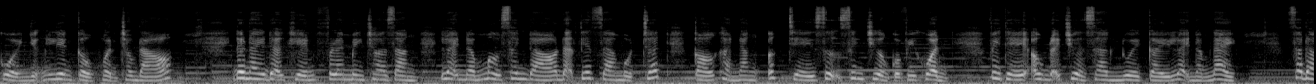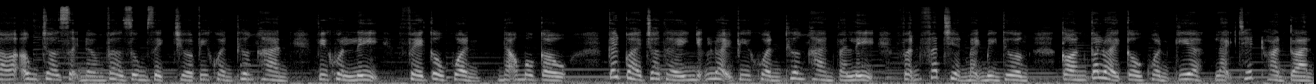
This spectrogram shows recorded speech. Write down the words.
của những liên cầu khuẩn trong đó. Điều này đã khiến Fleming cho rằng loại nấm màu xanh đó đã tiết ra một chất có khả năng ức chế sự sinh trưởng của vi khuẩn. Vì thế, ông đã chuyển sang nuôi cấy loại nấm này. Sau đó, ông cho sợi nấm vào dung dịch chứa vi khuẩn thương hàn, vi khuẩn lỵ, phế cầu khuẩn, não mô cầu. Kết quả cho thấy những loại vi khuẩn thương hàn và lỵ vẫn phát triển mạnh bình thường, còn các loại cầu khuẩn kia lại chết hoàn toàn.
